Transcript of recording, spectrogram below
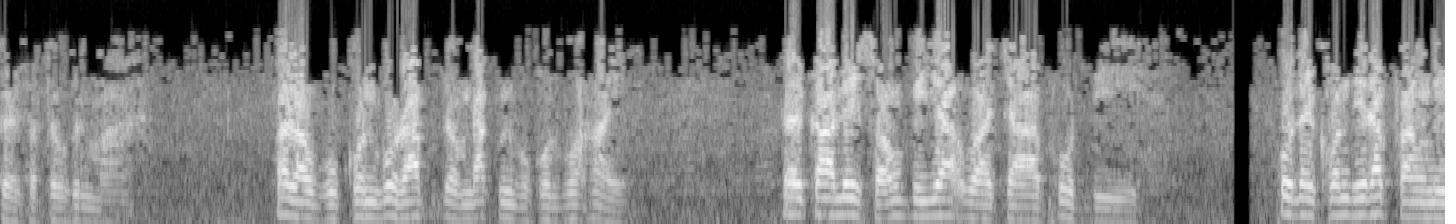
เกิดศัตรูขึ้นมา เพราะเราบุคคลผู้รับยอมรักเป็นบุคคลผู้ให้รายการที่สองปิยวาจาพูดดีพูดในคนที่รับฟังมี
